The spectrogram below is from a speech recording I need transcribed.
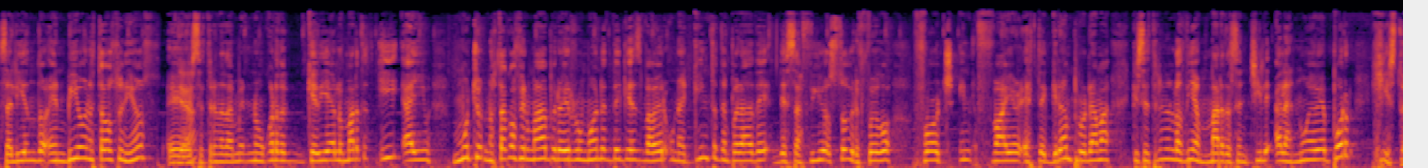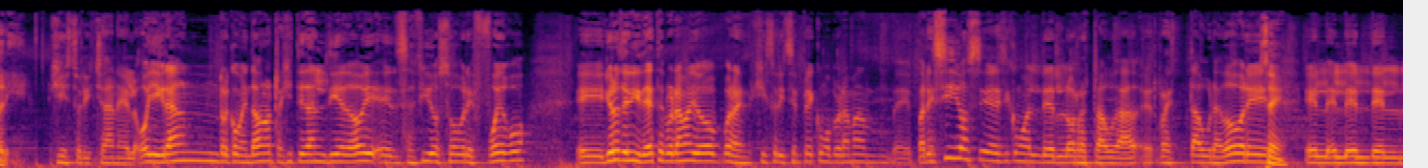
saliendo en vivo en Estados Unidos. Eh, se estrena también, no me acuerdo qué día de los martes y hay mucho, no está confirmada, pero hay rumores de que va a haber una quinta temporada de Desafío sobre Fuego Forge in Fire, este gran programa que se estrena los días martes en Chile a las 9 por History. History Channel. Oye, gran recomendado nos trajiste Dan el día de hoy, eh, Desafío sobre Fuego. Eh, yo no tenía idea de este programa, yo, bueno, en History siempre hay como programas eh, parecidos, eh, así como el de los restaura- eh, restauradores, Sí. el, el- el del,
